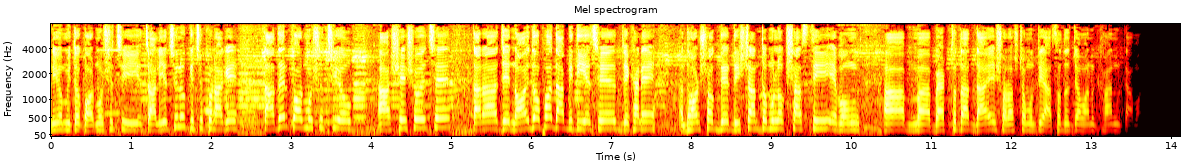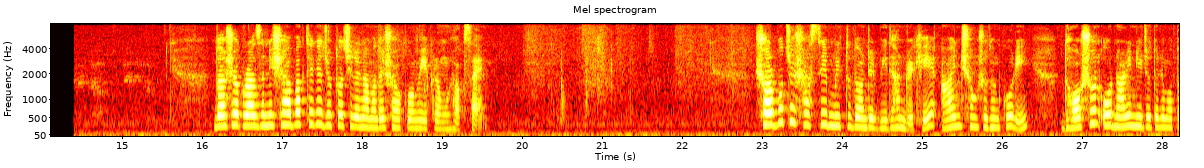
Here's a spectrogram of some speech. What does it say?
নিয়মিত কর্মসূচি চালিয়েছিল। কিছুক্ষণ আগে তাদের কর্মসূচিও শেষ হয়েছে। তারা যে নয় দফা দাবি দিয়েছে, যেখানে ধর্ষকদের দৃষ্টান্তমূলক শাস্তি এবং ব্যর্থতার দায়ে স্বরাষ্ট্রমন্ত্রী আসাদুজ্জামান খান দর্শক, রাজধানী শাহবাগ থেকে যুক্ত ছিলেন আমাদের সহকর্মী ইকরামুল হক সাহেব। সর্বোচ্চ শাস্তি মৃত্যুদণ্ডের বিধান রেখে আইন সংশোধন করেই ধর্ষণ ও নারী নির্যাতনের মতো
